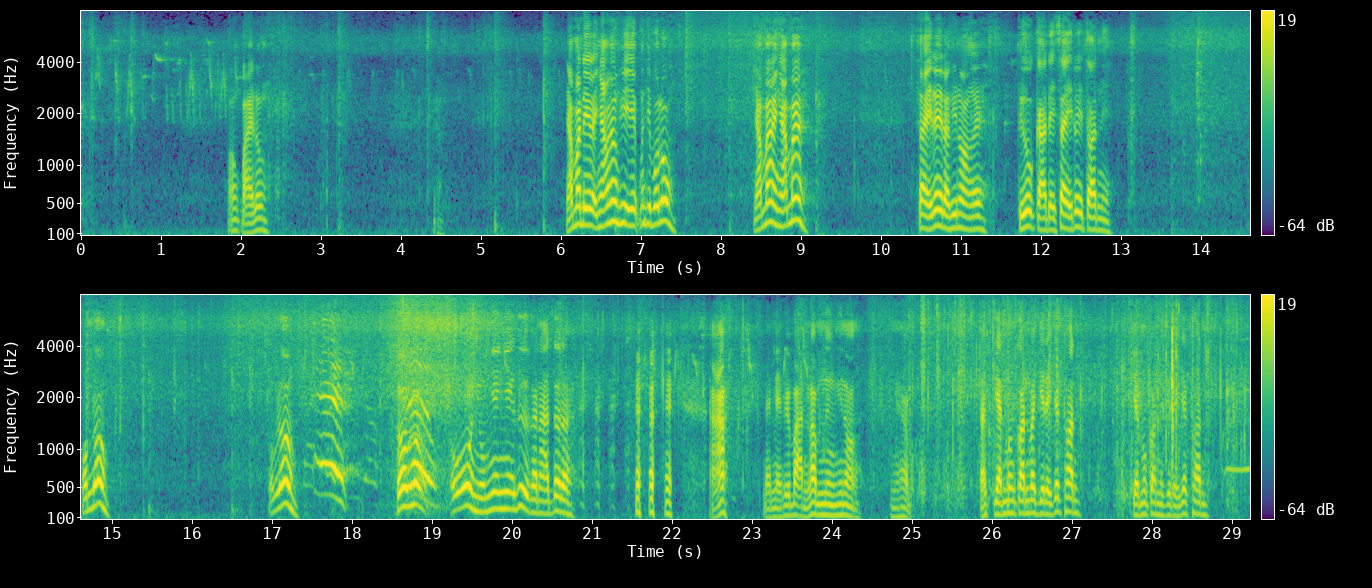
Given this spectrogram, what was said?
กองปลายลงอย่ามาดีละอย่ามาทั้งพี่อีกมันสิบ่ลงอย่ามาอย่ามาใส่เลยล่ะพี่น้องเอ้ยถือโอกาสได้ใส่ด้วยตอนนี้ผมลงผมลงเอ้ยลงลงโอ้หยุ่มเงี้ยๆคือขนาดตัวละอะ ได้แม่ไปบ้านลำหนึ่งพี่น้องนะครับแต่เกียนมังกรว่าจะได้จักท่อนเกียนมังกรว่าจะได้จักท่อน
